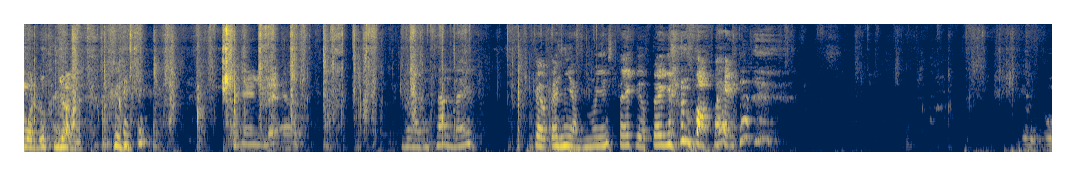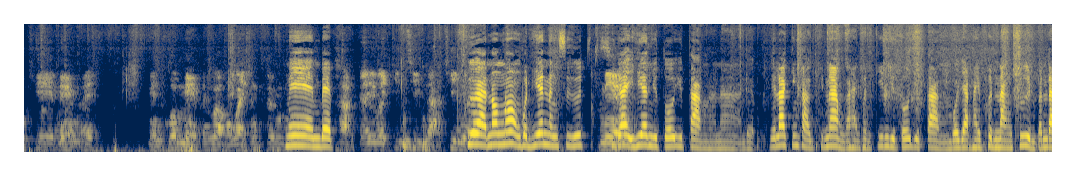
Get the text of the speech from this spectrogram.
หมดลูกยันแห้งอยู่แล้วเดี๋ยวจะสั้นเลยเกือบเป็นเหี่ยนมีสเต็กเกือบเป็นปักแปงเออโอเคแหม่งเลย แหม่งควบแหม่ไปว่าเอาไว้ทั้งเทิงแม่นแบบขาดใจไว้กินชิงด่าชิงเพื่อน้องๆเพิ่นเรียนหนังสือแม่สิได้เรียนอยู่โต๊ะอยู่ตังหั่นน่ะแบบเวลากินข้าวกินน้ำก็ให้เพิ่นกินอยู่โต๊ะอยู่ตังบ่อยากให้เพิ่นนั่งพื้นปานใด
